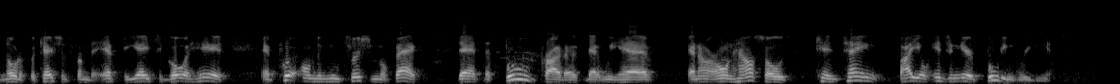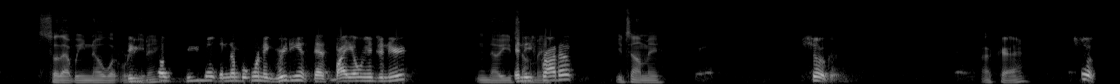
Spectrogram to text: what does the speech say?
notifications from the FDA to go ahead and put on the nutritional facts that the food product that we have in our own households contain bioengineered food ingredients. So that we know what we're Do eating. know, do you know the number one ingredient that's bioengineered No, you in tell these me. products? You tell me. Sugar. Okay. Sugar.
